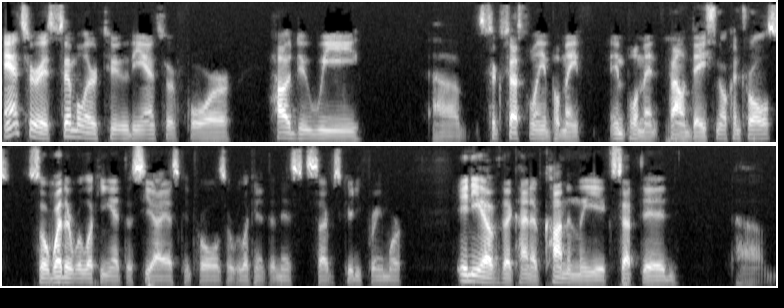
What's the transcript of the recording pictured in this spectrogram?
answer is similar to the answer for how do we uh, successfully implement implement foundational controls. So whether we're looking at the CIS controls or we're looking at the NIST cybersecurity framework, any of the kind of commonly accepted um,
